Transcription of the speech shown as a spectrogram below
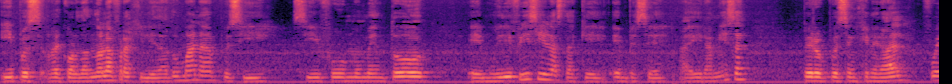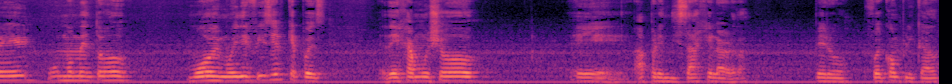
y pues recordando la fragilidad humana, pues sí, sí fue un momento eh, muy difícil hasta que empecé a ir a misa, pero pues en general fue un momento muy muy difícil que pues deja mucho eh, aprendizaje la verdad, pero fue complicado,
